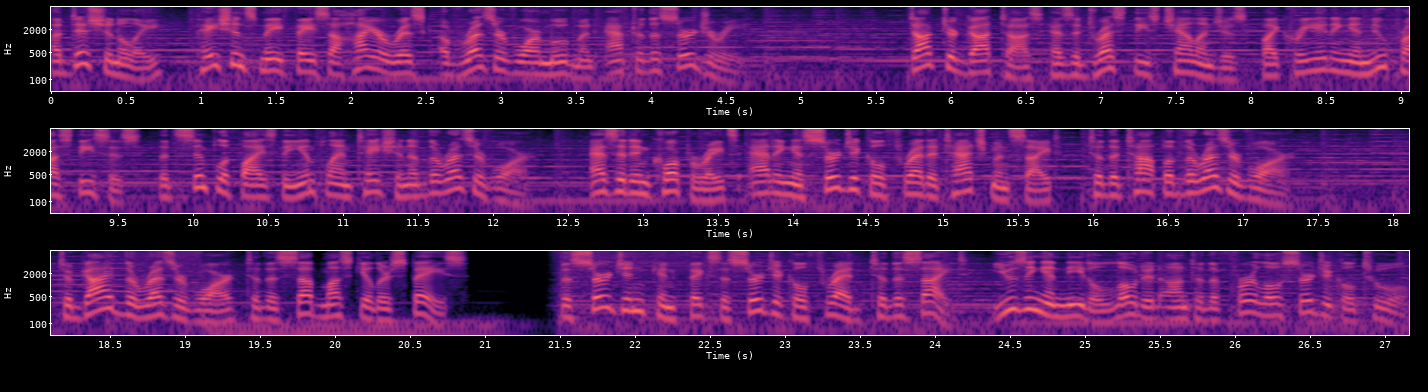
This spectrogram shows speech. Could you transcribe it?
Additionally, patients may face a higher risk of reservoir movement after the surgery. Dr. Ghattas has addressed these challenges by creating a new prosthesis that simplifies the implantation of the reservoir, as it incorporates adding a surgical thread attachment site to the top of the reservoir. To guide the reservoir to the submuscular space, the surgeon can fix a surgical thread to the site using a needle loaded onto the Furlow surgical tool.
